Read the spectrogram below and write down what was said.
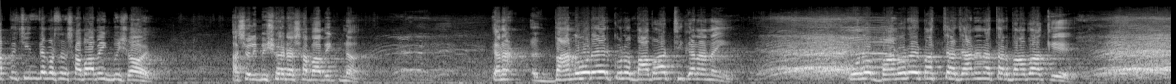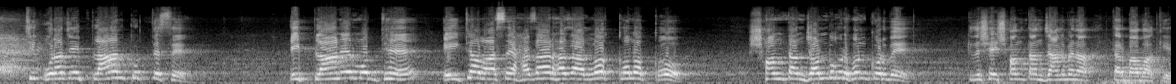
আপনি চিন্তা করছেন স্বাভাবিক বিষয়। আসলে বিষয়টা স্বাভাবিক না। কেন, বানরের কোনো বাবার ঠিকানা নাই। কোনো বানরের বাচ্চা জানে না তার বাবাকে। ঠিক ওরা যে প্ল্যান করতেছে, এই প্ল্যানের মধ্যে এইটাও আছে হাজার হাজার লক্ষ লক্ষ সন্তান জন্মগ্রহণ করবে, কিন্তু সেই সন্তান জানবে না তার বাবাকে।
